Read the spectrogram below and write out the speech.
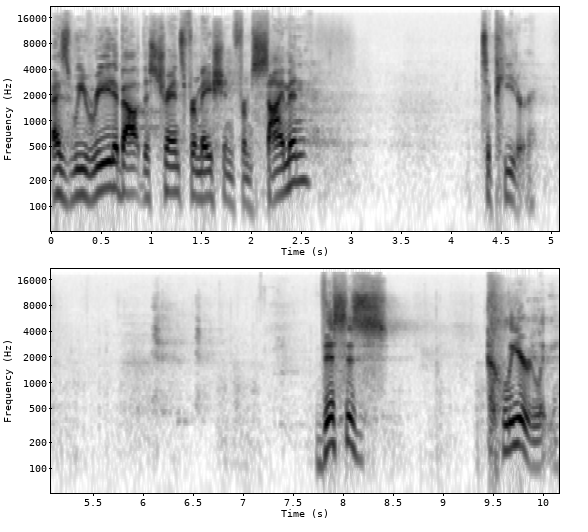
as we read about this transformation from Simon to Peter, this is clearly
